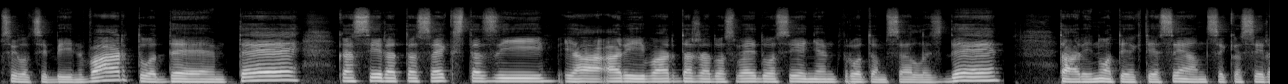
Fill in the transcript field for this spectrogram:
psilocibīnu var, to DMT, kas ir tas ekstazī, jā, arī var dažādos veidos ieņemt, protams, LSD. Tā arī notiek tie seansi, kas ir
